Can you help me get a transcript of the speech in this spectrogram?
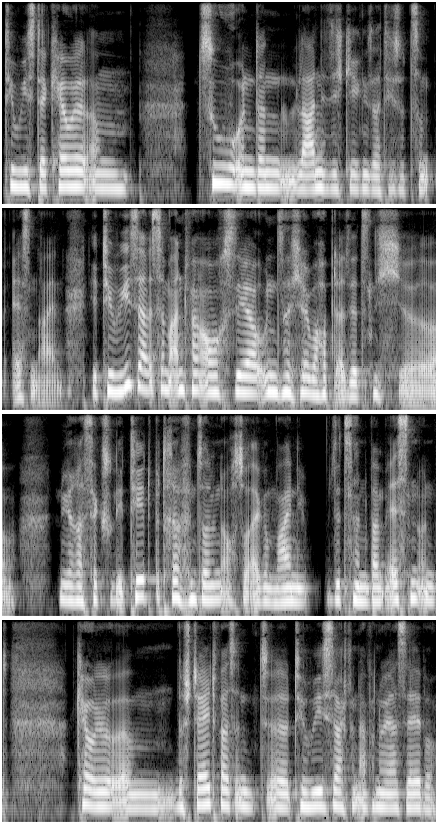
Therese der Carol, ähm, zu und dann laden die sich gegenseitig so zum Essen ein. Die Theresa ist am Anfang auch sehr unsicher überhaupt, also jetzt nicht äh, nur ihrer Sexualität betreffend, sondern auch so allgemein. Die sitzen dann beim Essen und Carol ähm, bestellt was und äh, Theresa sagt dann einfach nur ja selber.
